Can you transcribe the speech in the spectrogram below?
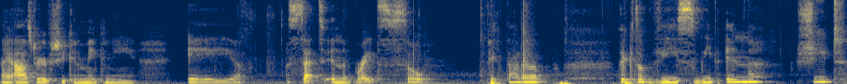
And I asked her if she can make me a set in the brights. So picked that up. Picked up the sleep in sheet.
